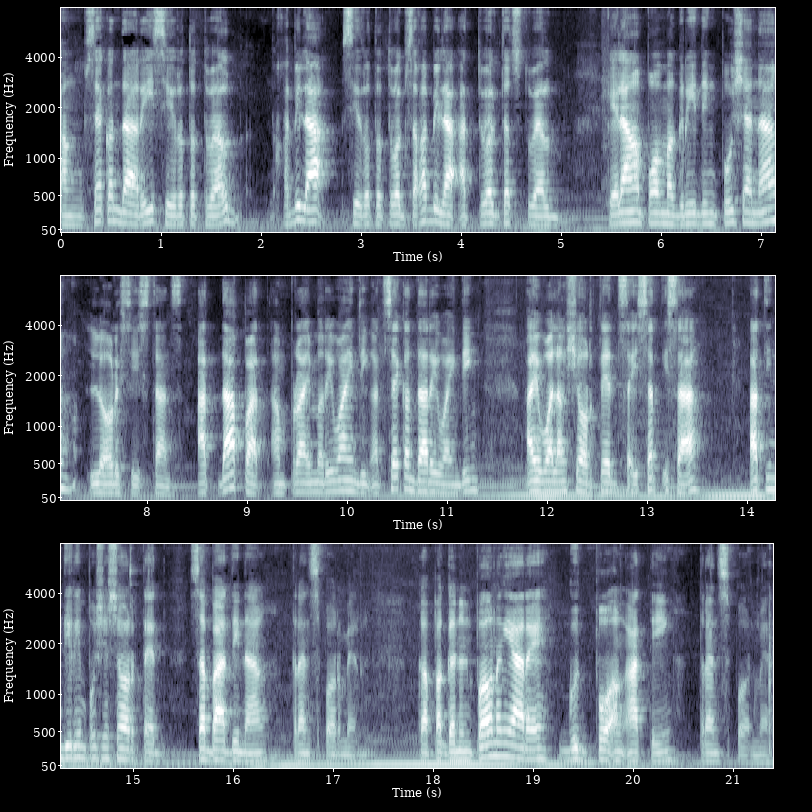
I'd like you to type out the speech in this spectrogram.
Ang secondary 0 to 12 kabila, 0 to 12 sa kabila at 12 to 12 kailangan po mag-reading po siya ng low resistance. At dapat ang primary winding at secondary winding ay walang shorted sa isa't isa at hindi rin po siya shorted sa body ng transformer. Kapag ganun po ang nangyari, good po ang ating transformer.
